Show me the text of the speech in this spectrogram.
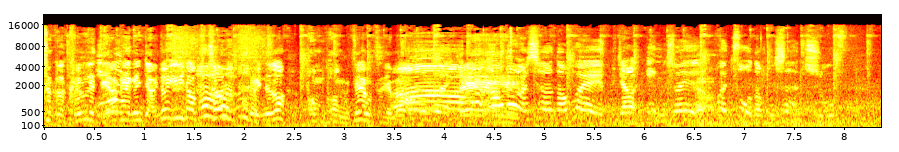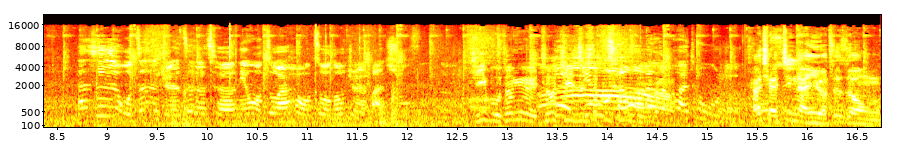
这个可以等下可以跟你讲，就遇到车子不平的时候，砰砰这样子有没有？对对，高度的车都会比较硬，所以会坐的不是很舒服。但是我真的觉得这个车，连我坐在后座都觉得蛮舒服。吉普车、越野车其实是不舒服的，快吐了。开起来竟然有这种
